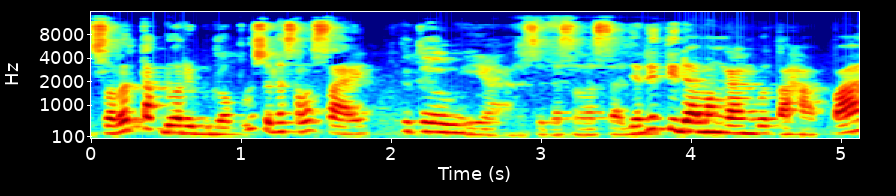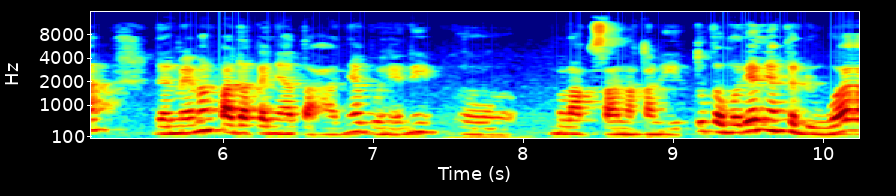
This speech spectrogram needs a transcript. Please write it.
serentak 2020 sudah selesai. Betul. Iya, sudah selesai. Jadi tidak mengganggu tahapan dan memang pada kenyataannya Bu Heni eh, melaksanakan itu. Kemudian yang kedua,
